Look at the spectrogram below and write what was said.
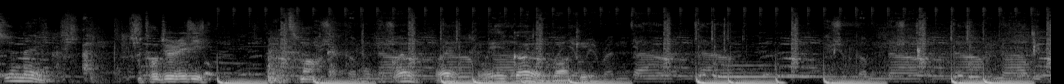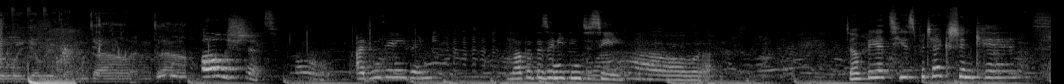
What's your name? I told you already. It's Mark. Wait, wait, where you going, Marky? Oh, shit. Oh. I didn't see anything. Not that there's anything to see. Oh. Don't forget to use protection, kids.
